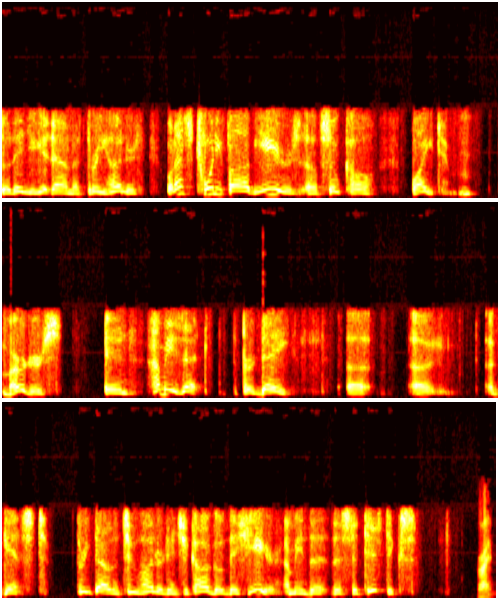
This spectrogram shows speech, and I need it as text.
So then you get down to 300. Well, that's 25 years of so-called white m- murders, and how many is that per day uh, uh, against 3,200 in Chicago this year. I mean, the, the statistics. Right.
